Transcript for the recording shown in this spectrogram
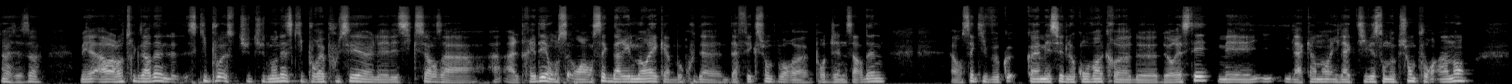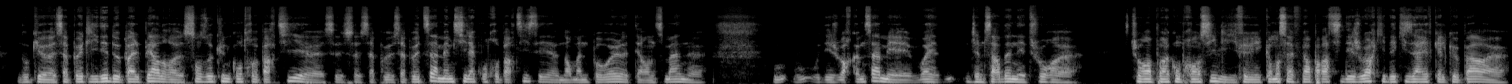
Ah, c'est ça. Mais alors, le truc d'Arden, ce qui tu, tu, demandais ce qui pourrait pousser les, Sixers à, à, le trader. On, on, sait que Daryl Morey a beaucoup d'affection pour, pour James Harden on sait qu'il veut quand même essayer de le convaincre de, rester, mais il, a qu'un an, il a activé son option pour un an. Donc euh, ça peut être l'idée de ne pas le perdre sans aucune contrepartie. Euh, ça, peut, être ça, même si la contrepartie c'est euh, Norman Powell, Terrence Mann ou, des joueurs comme ça. Mais ouais, James Harden est toujours, un peu incompréhensible. Il commence à faire partie des joueurs qui, dès qu'ils arrivent quelque part,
